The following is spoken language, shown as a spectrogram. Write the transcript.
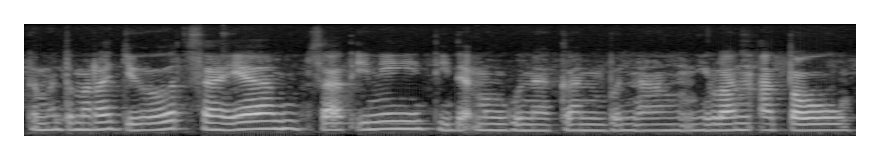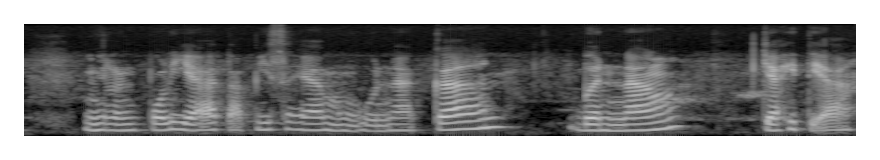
Teman-teman rajut, saya saat ini tidak menggunakan benang nilon atau nilon poli ya, tapi saya menggunakan benang jahit ya.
